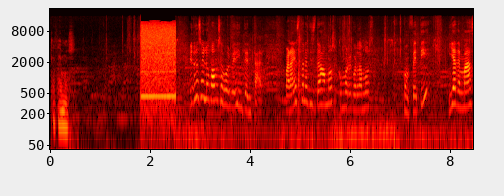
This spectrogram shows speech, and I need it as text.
¿Qué hacemos? Entonces hoy lo vamos a volver a intentar. Para esto necesitábamos, como recordamos, confeti y además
